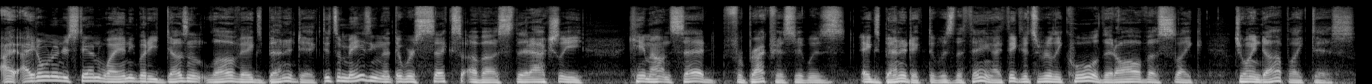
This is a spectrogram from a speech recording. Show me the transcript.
I, I don't understand why anybody doesn't love Eggs Benedict. It's amazing that there were six of us that actually came out and said for breakfast it was Eggs Benedict that was the thing. I think it's really cool that all of us like joined up like this.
